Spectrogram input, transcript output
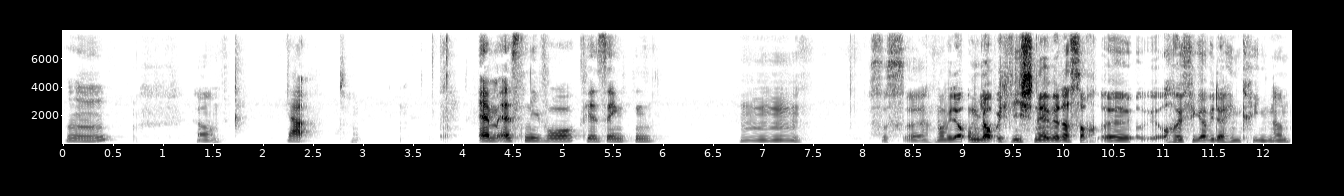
Mhm. Ja. Ja. MS-Niveau, wir sinken. Hm. Es ist äh, mal wieder unglaublich, wie schnell wir das doch äh, häufiger wieder hinkriegen, ne?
